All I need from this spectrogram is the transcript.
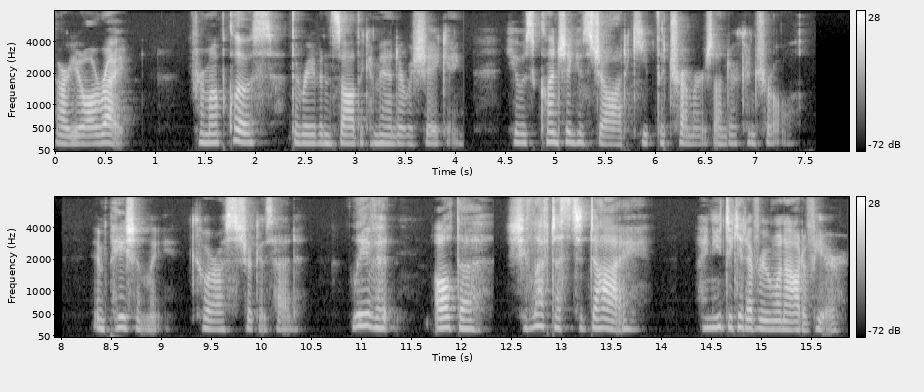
Are you all right? From up close, the raven saw the commander was shaking. He was clenching his jaw to keep the tremors under control. Impatiently, Kurast shook his head. Leave it. Altha, she left us to die. I need to get everyone out of here.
